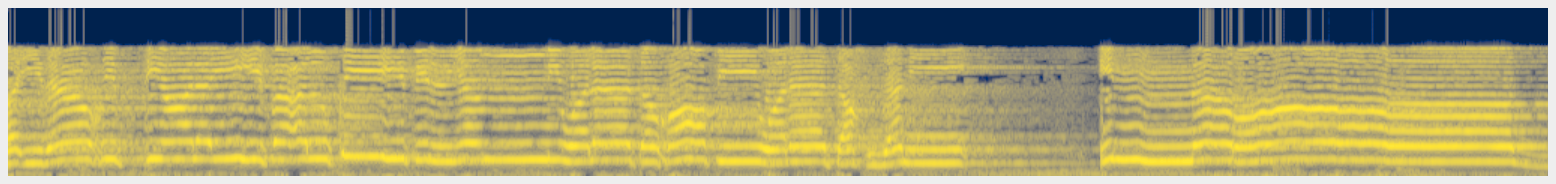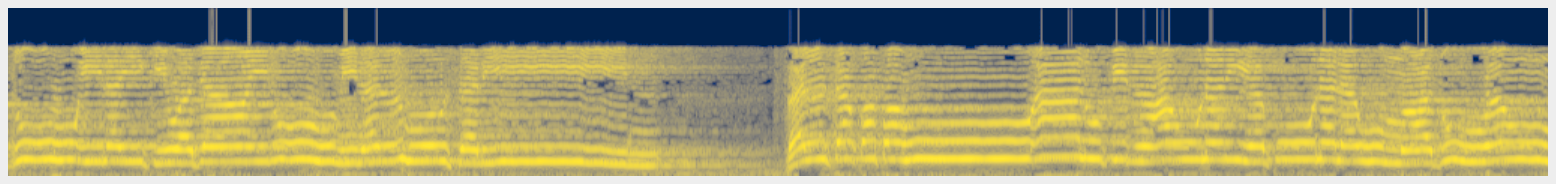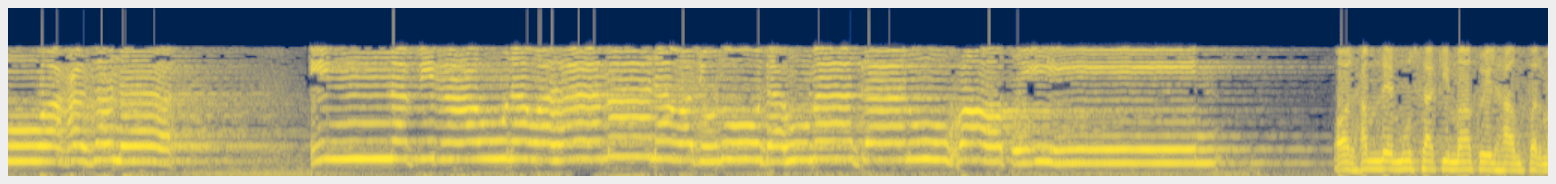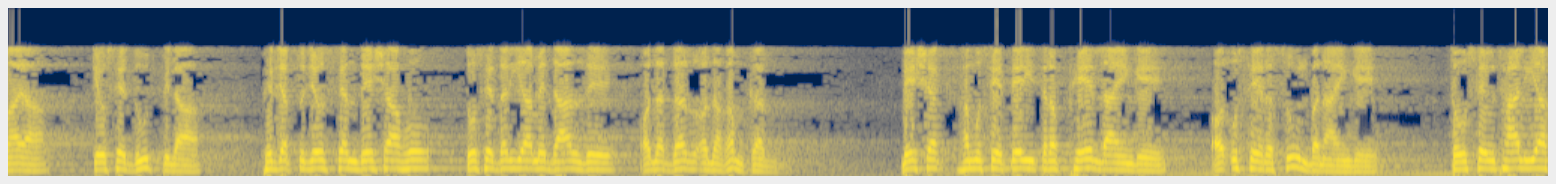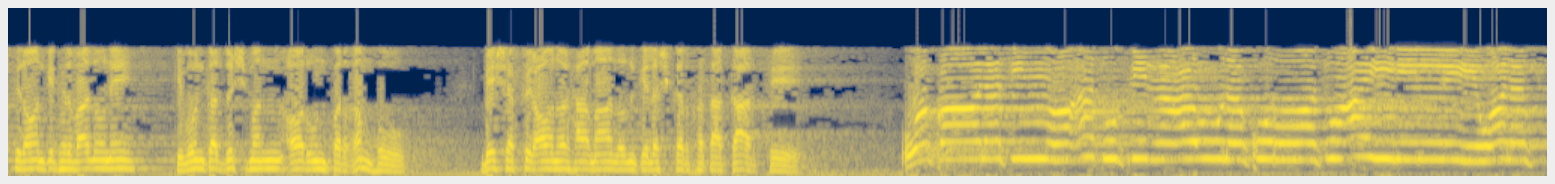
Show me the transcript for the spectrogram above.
فَإِذَا خِفْتِ عَلَيْهِ فَأَلْقِيهِ فِي الْيَمِّ وَلَا تَخَافِي وَلَا تَحْزَنِي إِنَّا رَادُّوهُ إِلَيْكِ وَجَاعِلُوهُ مِنَ الْمُرْسَلِينَ فَالْتَقَطَهُ آلُ فِرْعَوْنَ لِيَكُونَ لَهُمْ عَدُوًّا وَحَزَنًا. إِنَّ فِرْعَوْنَ وَهَامَانَ وَجُنُودَهُمَا كَانُوا خَاطِئِينَ. اور ہم نے موسا کی ماں کو الہام فرمایا کہ اسے دودھ پلا، پھر جب تجھے اس سے اندیشہ ہو تو اسے دریا میں ڈال دے اور نہ ڈر اور نہ غم کر۔ بے شک ہم اسے تیری طرف پھیر لائیں گے اور اسے رسول بنائیں گے۔ تو اسے اٹھا لیا فرعون کے گھر والوں نے کہ وہ ان کا دشمن اور ان پر غم ہو۔ بے شک فرعون اور حامان اور ان کے لشکر خطا کار تھے۔ وقالت امرأة فرعون قرة عين لي ولك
